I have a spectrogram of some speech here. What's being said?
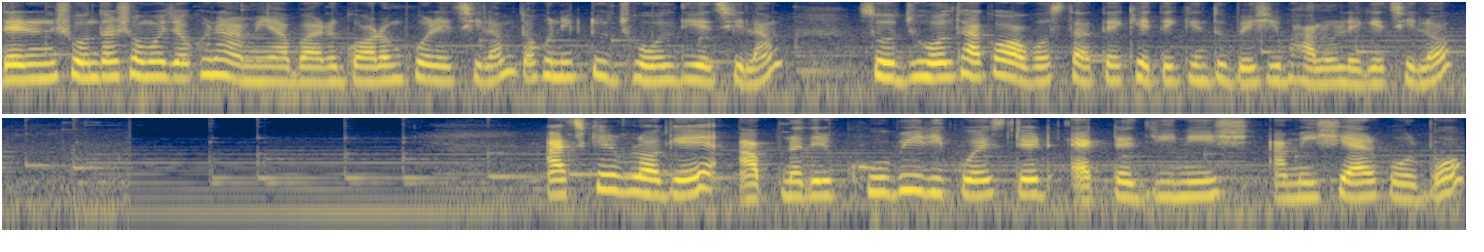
দেন সন্ধ্যার সময় যখন আমি আবার গরম করেছিলাম, তখন একটু ঝোল দিয়েছিলাম। সো ঝোল থাকা অবস্থাতে খেতে কিন্তু বেশি ভালো লেগেছিল। আজকের ব্লগে আপনাদের খুবই রিকোয়েস্টেড একটা জিনিস আমি শেয়ার করব।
